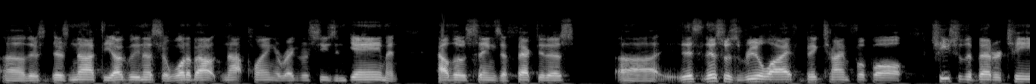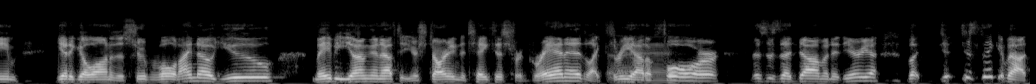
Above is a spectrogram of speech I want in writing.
Uh, there's there's not the ugliness of what about not playing a regular season game and how those things affected us. Uh, this this was real life, big time football. Chiefs are the better team get to go on to the Super Bowl. And I know you may be young enough that you're starting to take this for granted, like three uh, out of four. This is the dominant era. But j- just think about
